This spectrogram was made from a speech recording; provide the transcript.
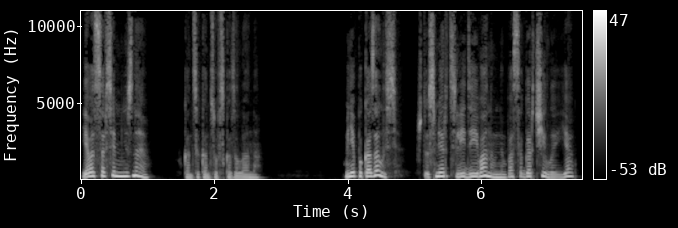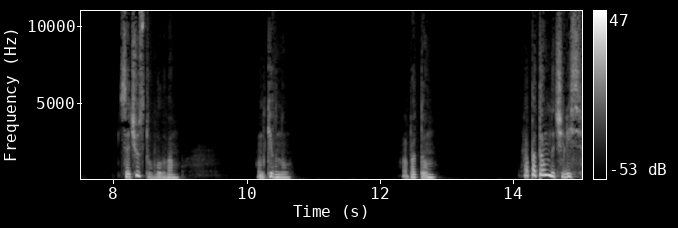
Я вас совсем не знаю, в конце концов сказала она. Мне показалось, что смерть Лидии Ивановны вас огорчила, и я сочувствовала вам. Он кивнул. А потом? А потом начались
